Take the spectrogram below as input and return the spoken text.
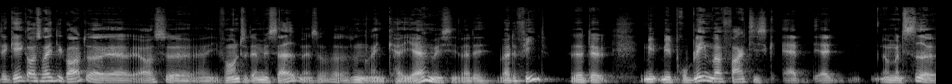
det- gik også rigtig godt, og jeg, jeg også øh, i forhold til dem, jeg sad med, så var det sådan rent karrieremæssigt, var det, var det fint. Det, det, mit, mit problem var faktisk, at, at når man sidder,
